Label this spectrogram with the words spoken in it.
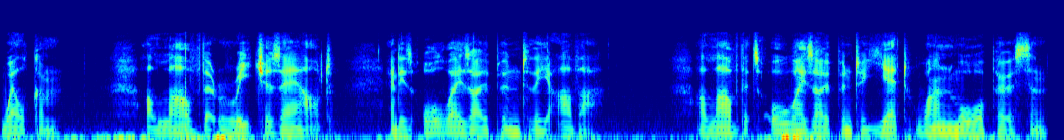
welcome, a love that reaches out and is always open to the other, a love that's always open to yet one more person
